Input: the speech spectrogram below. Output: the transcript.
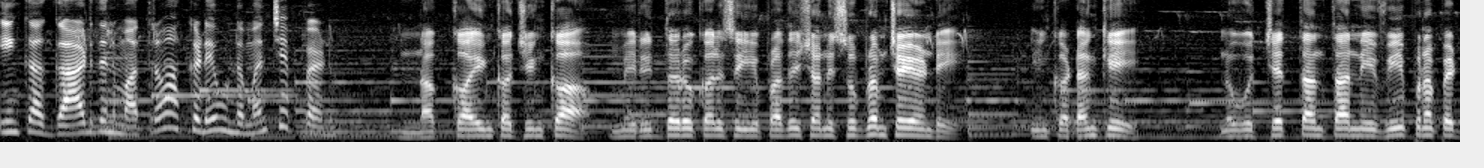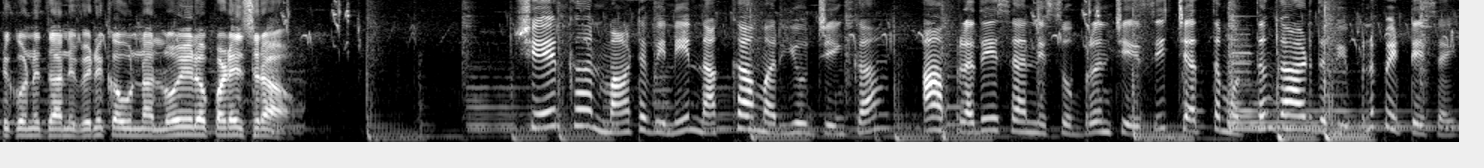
ఇంకా గాడిదని మాత్రం అక్కడే ఉండమని చెప్పాడు. నక్క ఇంకా జింక మీరిద్దరూ కలిసి ఈ ప్రదేశాన్ని శుభ్రం చేయండి. ఇంకా డంకి నువ్వు చెత్తంతా నీ వీపున పెట్టుకొని దాని వెనుక ఉన్న లోయలో పడేసిరా షేర్ఖాన్ మాట విని నక్క మరియు జింక ఆ ప్రదేశాన్ని శుభ్రం చేసి చెత్త మొత్తం గాడిద వీపున పెట్టేశాయి.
